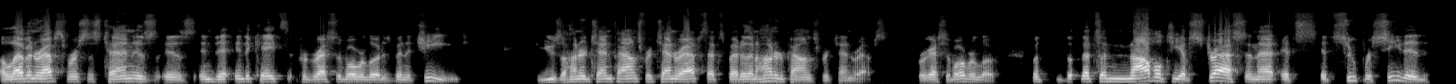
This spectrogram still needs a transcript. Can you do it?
11 reps versus 10 is, is indi- indicates that progressive overload has been achieved. If you use 110 pounds for 10 reps, that's better than 100 pounds for 10 reps, progressive overload. But th- that's a novelty of stress in that it's, it's superseded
